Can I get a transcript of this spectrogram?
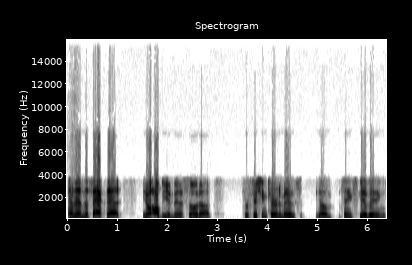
And then the fact that, you know, I'll be in Minnesota for fishing tournaments, you know, Thanksgiving,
